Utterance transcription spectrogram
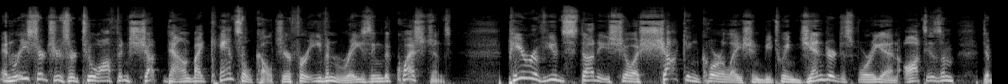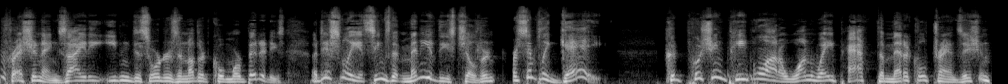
and researchers are too often shut down by cancel culture for even raising the questions. Peer-reviewed studies show a shocking correlation between gender dysphoria and autism, depression, anxiety, eating disorders, and other comorbidities. Additionally, it seems that many of these children are simply gay. Could pushing people on a one-way path to medical transition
